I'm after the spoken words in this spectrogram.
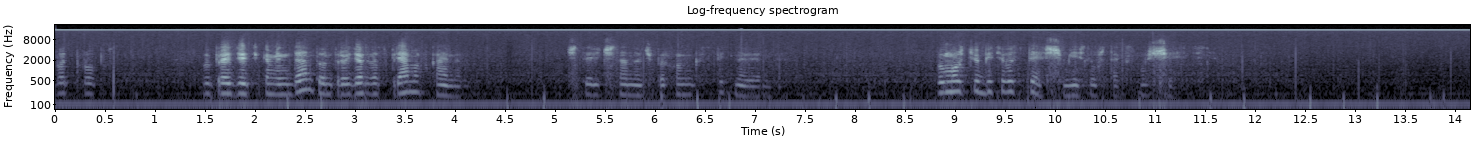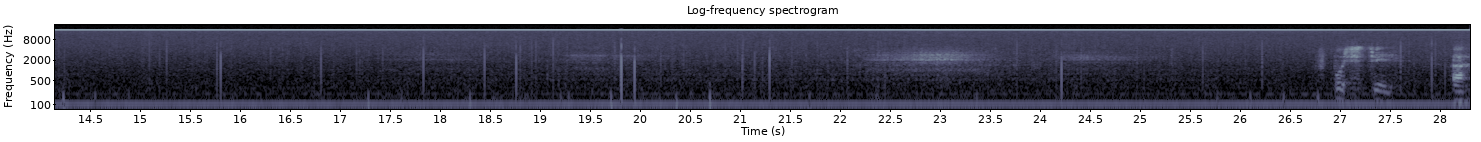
Вот пропуск. Вы пройдете коменданта, он проведет вас прямо в камеру. Четыре часа ночи Пархоменко спит, наверное. Вы можете убить его спящим, если уж так смущаетесь. Впусти, а?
